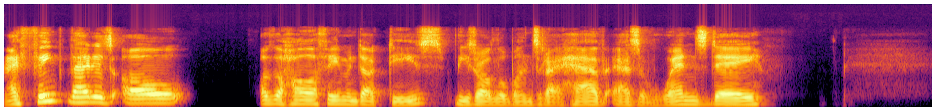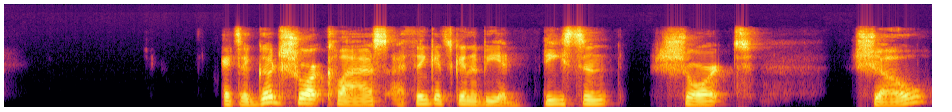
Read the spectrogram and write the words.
I think that is all of the Hall of Fame inductees. These are the ones that I have as of Wednesday. It's a good short class. I think it's going to be a decent short show,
